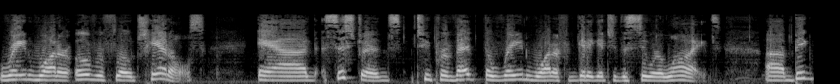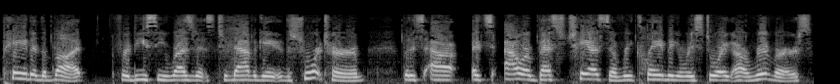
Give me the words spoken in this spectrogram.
rainwater overflow channels and cisterns to prevent the rainwater from getting into the sewer lines. Uh, big pain in the butt for DC residents to navigate in the short term, but it's our it's our best chance of reclaiming and restoring our rivers.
